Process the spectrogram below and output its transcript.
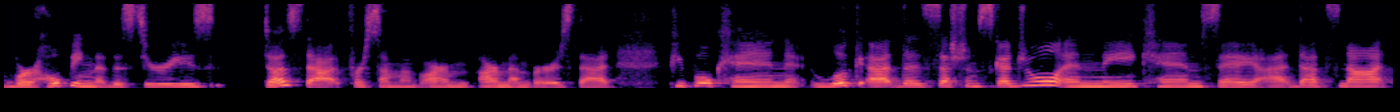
We're hoping that this series does that for some of our, our members that people can look at the session schedule and they can say that's not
